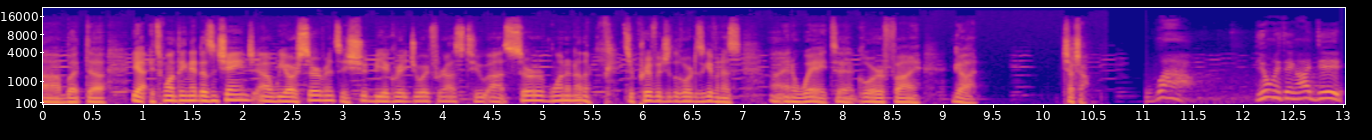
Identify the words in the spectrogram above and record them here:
Uh, but uh, yeah, it's one thing that doesn't change. Uh, we are servants. It should be a great joy for us to uh, serve one another. It's a privilege the Lord has given us and a way to glorify God. Ciao, ciao. Wow. The only thing I did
